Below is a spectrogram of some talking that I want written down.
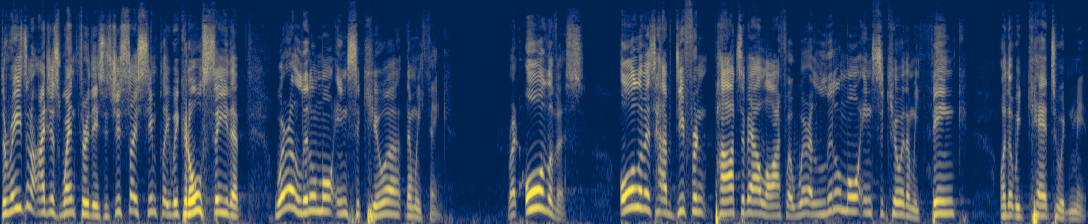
The reason I just went through this is just so simply we could all see that we're a little more insecure than we think. Right? All of us all of us have different parts of our life where we're a little more insecure than we think or that we'd care to admit.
